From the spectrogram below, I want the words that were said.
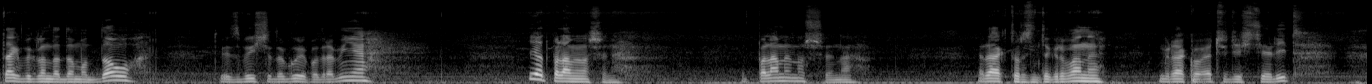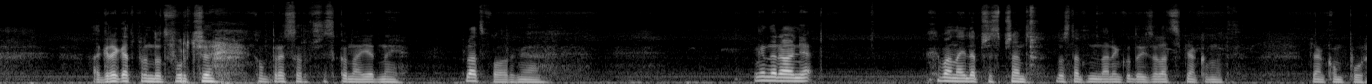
Tak wygląda dom od dołu. Tu jest wyjście do góry po drabinie. I odpalamy maszynę. Odpalamy maszynę. Reaktor zintegrowany. Graco E30 Elite. Agregat prądotwórczy, kompresor, wszystko na jednej platformie. Generalnie chyba najlepszy sprzęt dostępny na rynku do izolacji pianką, pianką PUR.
